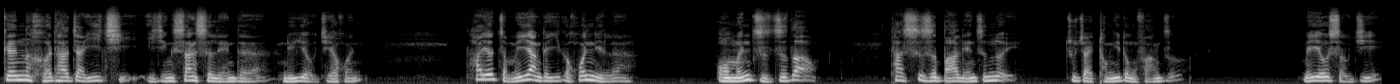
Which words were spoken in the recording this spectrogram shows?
跟和他在一起已经三十年的女友结婚，他有怎么样的一个婚礼呢？我们只知道他四十八年之内住在同一栋房子，没有手机，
